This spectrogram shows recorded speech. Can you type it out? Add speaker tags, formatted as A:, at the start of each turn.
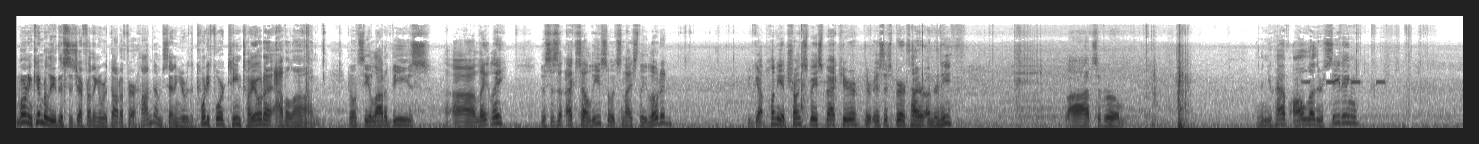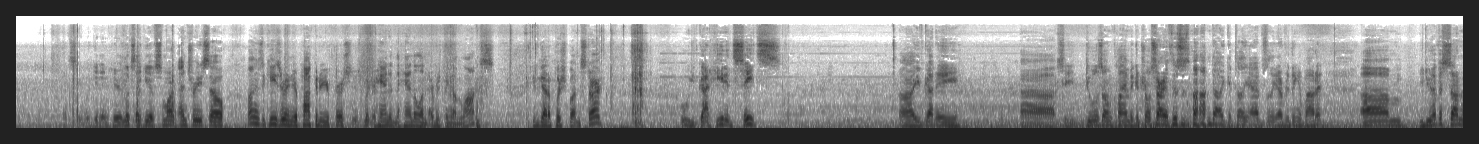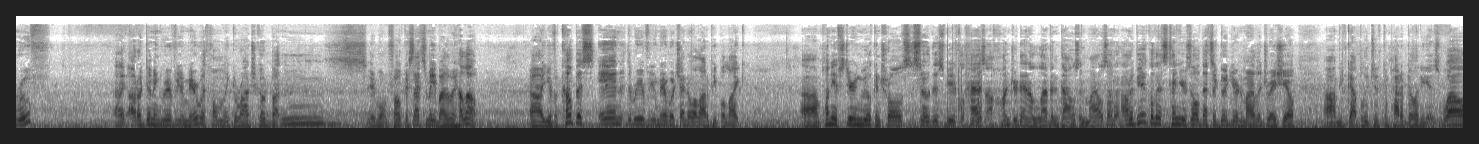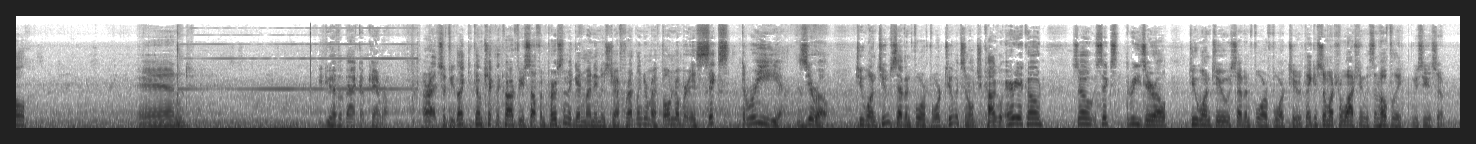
A: Good morning, Kimberly. This is Jeff Redlinger with AutoFair Honda. I'm standing here with the 2014 Toyota Avalon. Don't see a lot of these uh, lately. This is an XLE, so it's nicely loaded. You've got plenty of trunk space back here. There is a spare tire underneath. Lots of room. And then you have all leather seating. Let's see, we'll get in here. It looks like you have smart entry, so as long as the keys are in your pocket or your purse, you just put your hand in the handle and everything unlocks. You've got a push button start. Ooh, you've got heated seats. Uh, you've got a uh, see dual zone climate control. Sorry if this is Honda, I can tell you absolutely everything about it. Um, you do have a sunroof, uh, auto dimming rear view mirror with HomeLink garage code buttons. It won't focus. That's me, by the way. Hello. Uh, you have a compass in the rear view mirror, which I know a lot of people like. Um, plenty of steering wheel controls. So this vehicle has 111,000 miles on it. On a vehicle that's 10 years old, that's a good year to mileage ratio. Um, you've got Bluetooth compatibility as well. And you do have a backup camera. All right, so if you'd like to come check the car for yourself in person, again, my name is Jeff Redlinger. My phone number is 630-212-7442. It's an old Chicago area code. So 630 212 7442. Thank you so much for watching this, and hopefully we see you soon.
